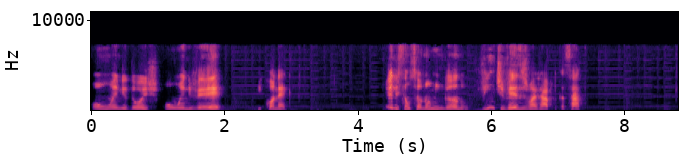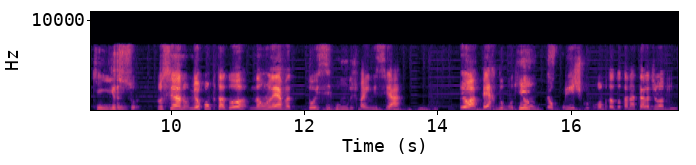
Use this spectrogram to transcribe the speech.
ou um M2, ou um NVE, e conecta. Eles são, se eu não me engano, 20 vezes mais rápido que a SATA. Que isso? Luciano, meu computador não leva 2 segundos para iniciar. Eu aperto o botão, eu pisco, o computador tá na tela de login.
